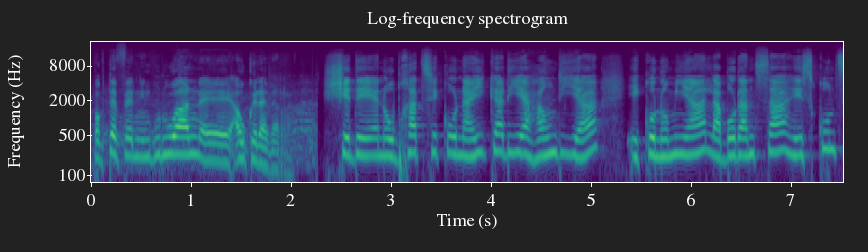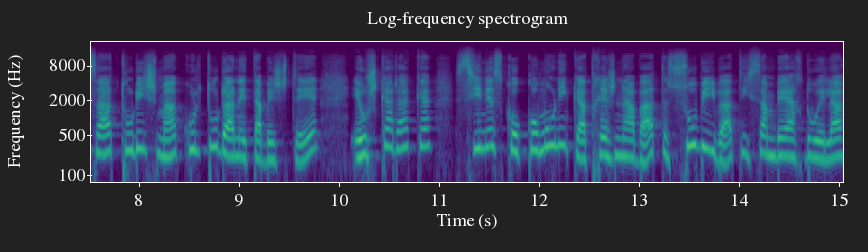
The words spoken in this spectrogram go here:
poktefen inguruan aukera ederra. Sedeen obratzeko nahikaria haundia, ekonomia, laborantza, hezkuntza, turisma, kulturan eta beste, Euskarak zinezko komunika tresna bat, zubi bat izan behar duela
